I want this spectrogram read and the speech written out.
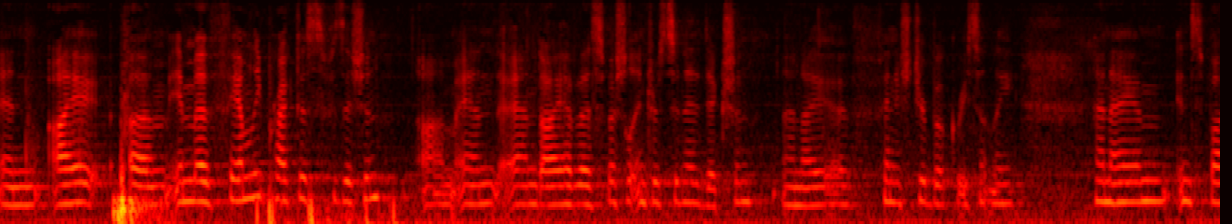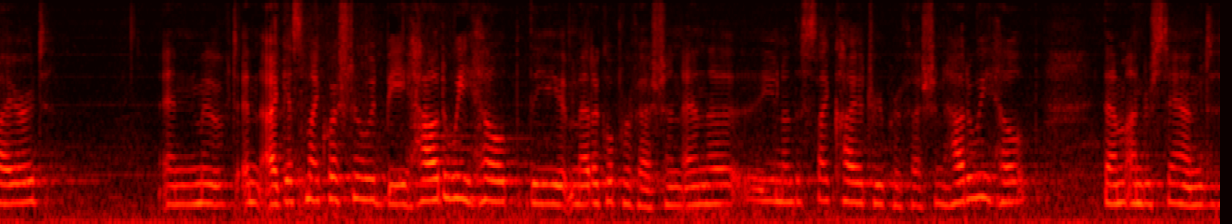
And I um, am a family practice physician, um, and, and I have a special interest in addiction. And I have finished your book recently, and I am inspired and moved. And I guess my question would be, how do we help the medical profession and the you know the psychiatry profession? How do we help them understand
